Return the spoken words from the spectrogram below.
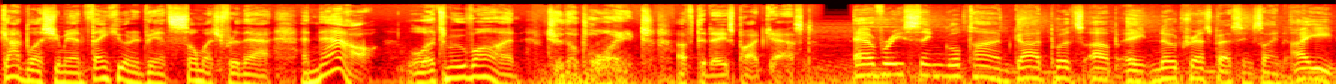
God bless you, man. Thank you in advance so much for that. And now, let's move on to the point of today's podcast. Every single time God puts up a no trespassing sign, i.e.,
